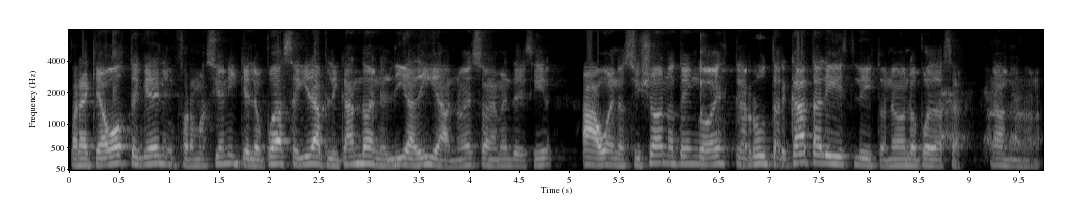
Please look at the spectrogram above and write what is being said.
para que a vos te quede la información y que lo puedas seguir aplicando en el día a día. No es solamente decir, ah, bueno, si yo no tengo este router Catalyst, listo, no lo puedo hacer. No, no, no. no.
